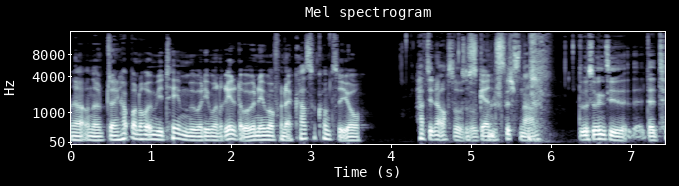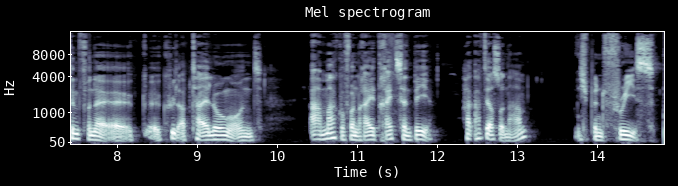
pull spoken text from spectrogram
Ja, und dann, dann hat man noch irgendwie Themen, über die man redet, aber wenn jemand von der Kasse kommt, so, yo, Habt ihr da auch so, so scannst. Spitznamen? Du bist irgendwie der Tim von der äh, Kühlabteilung und ah, Marco von Reihe 13b. Ha- Habt ihr auch so Namen? ich bin Freeze.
